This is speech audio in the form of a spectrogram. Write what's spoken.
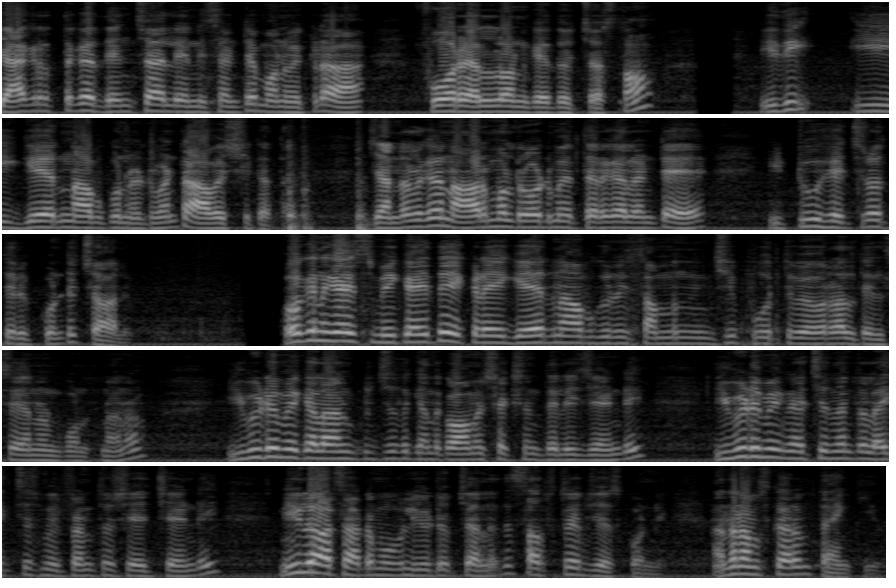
జాగ్రత్తగా దించాలి అనేసి అంటే మనం ఇక్కడ ఫోర్ ఎల్లోనికి అయితే వచ్చేస్తాం. ఇది ఈ గేర్ నాపుకున్నటువంటి ఆవశ్యకత. జనరల్గా నార్మల్ రోడ్డు మీద తిరగాలంటే ఈ టూ హెచ్లో తిరుక్కుంటే చాలు. ఓకే గైస్ మీకైతే ఇక్కడ ఈ గేర్ నాబ్ గురించి సంబంధించి పూర్తి వివరాలు తెలిసాయని అనుకుంటున్నాను. ఈ వీడియో మీకు ఎలా అనిపించింది కింద కామెంట్ సెక్షన్ తెలియజేయండి. ఈ వీడియో మీకు నచ్చిందంటే లైక్ చేసి మీ ఫ్రెండ్స్తో షేర్ చేయండి. Neelo arts automobile YouTube channel అయితే సబ్స్క్రైబ్ చేసుకోండి. అందరూ నమస్కారం. థ్యాంక్ యూ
